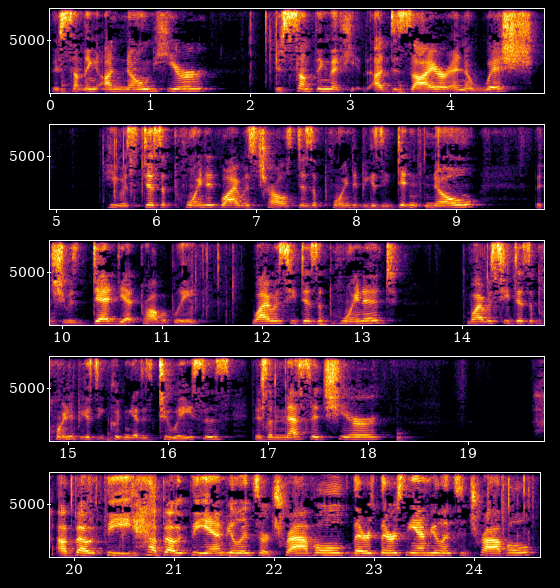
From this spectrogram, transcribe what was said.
There's something unknown here. There's something that he, a desire and a wish. He was disappointed. Why was Charles disappointed? Because he didn't know that she was dead yet, probably. Why was he disappointed? Why was he disappointed? Because he couldn't get his two aces. There's a message here about the about the ambulance or travel. There's there's the ambulance and travel.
